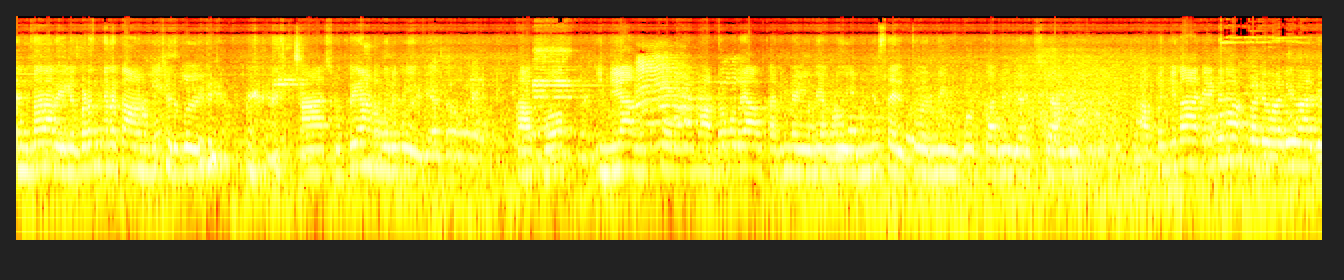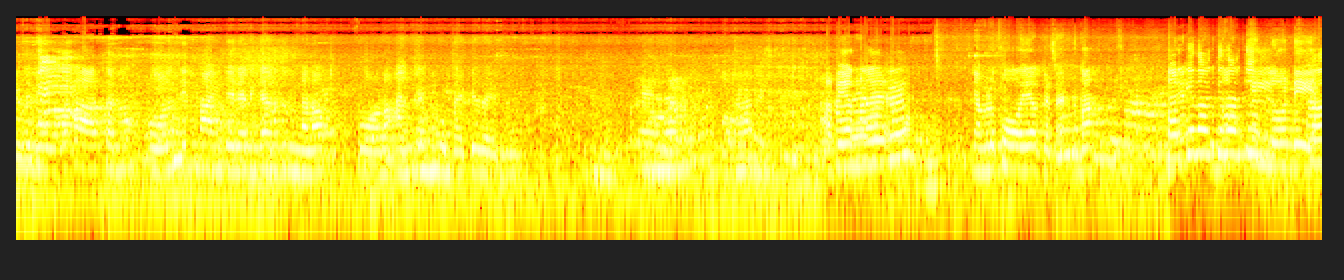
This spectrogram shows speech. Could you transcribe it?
എന്താണെന്നറിയില്ല ഇവിടെ ഇങ്ങനെ കാണുമ്പോൾ പേടി. ആശുപത്രി കാണുമ്പോൾ ഒരു പേടിയാട്ടോ. അപ്പൊ ഇനി അങ്ങോട്ട് പോകണം അവിടെ കുറെ ആൾക്കാരുണ്ടെങ്കിൽ ഞങ്ങൾ ഒഴിഞ്ഞ സ്ഥലത്ത് വന്ന് എനിക്ക് കൊടുക്കാൻ വിചാരിച്ചാണ് അപ്പൊ ഇനി കാര്യമായിട്ട് പരിപാടി കാര്യമൊന്നുമില്ല ഓളെ കാക്കണം ഓളം ശരി വാങ്ങി തരാണെങ്കിൽ അത് തിന്നണം. പോണം. അഞ്ച് കൂട്ടായിട്ട് ഇതായിരുന്നു. അപ്പൊ ഞങ്ങൾ ഞമ്മൾ പോയോക്കട്ടെ വാ. നടക്കി, നടക്കി, നടക്കി. ഇല്ലോണ്ടേ. ആ.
